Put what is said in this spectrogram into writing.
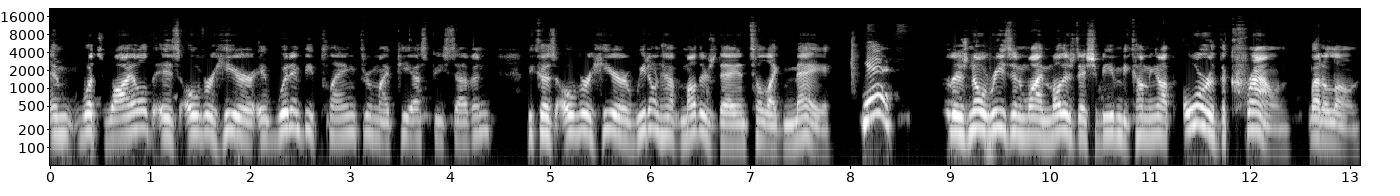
And what's wild is over here, it wouldn't be playing through my P-SB7 because over here, we don't have Mother's Day until like May. yes. So there's no reason why Mother's Day should be even be coming up or the crown, let alone.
